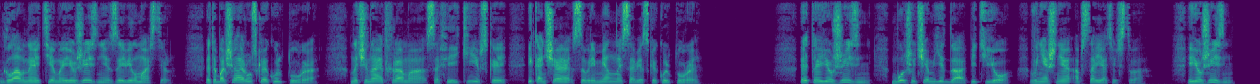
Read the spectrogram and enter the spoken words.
«Главная тема ее жизни, — заявил мастер, — это большая русская культура, начиная от храма Софии Киевской и кончая современной советской культурой. Это ее жизнь больше, чем еда, питье, внешние обстоятельства. Ее жизнь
